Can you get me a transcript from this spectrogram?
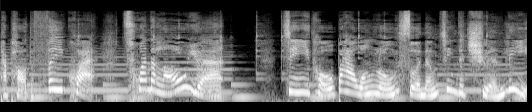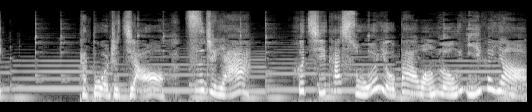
它跑得飞快，窜得老远。尽一头霸王龙所能尽的全力，它跺着脚，呲着牙，和其他所有霸王龙一个样。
